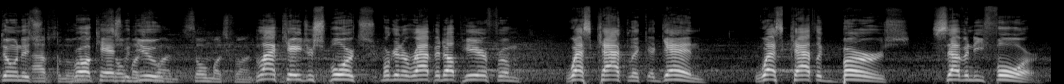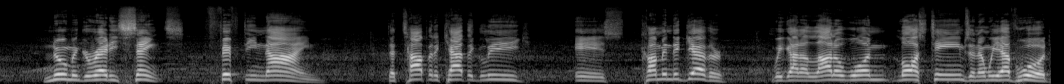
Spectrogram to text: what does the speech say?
doing this Absolutely. broadcast so with much you. Fun. So much fun. Black Cager Sports. We're going to wrap it up here from West Catholic again. West Catholic Burrs 74, Neumann Goretti Saints 59. The top of the Catholic League is coming together. We got a lot of one-loss teams, and then we have Wood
